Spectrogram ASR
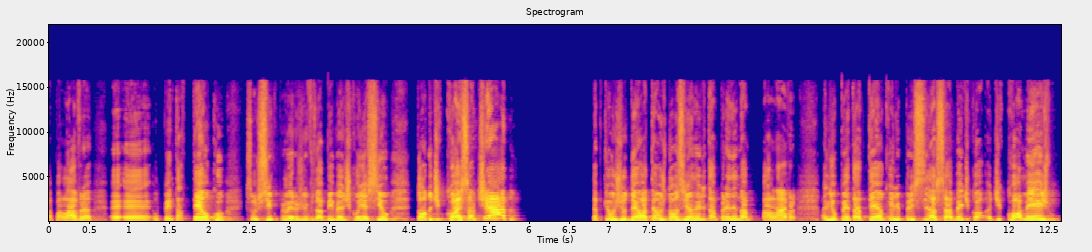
a palavra, é, é, o Pentateuco, que são os cinco primeiros livros da Bíblia, eles conheciam todo de có salteado. Até porque o judeu, até os 12 anos, ele está aprendendo a palavra, ali o Pentateuco, ele precisa saber de qual, de qual mesmo.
